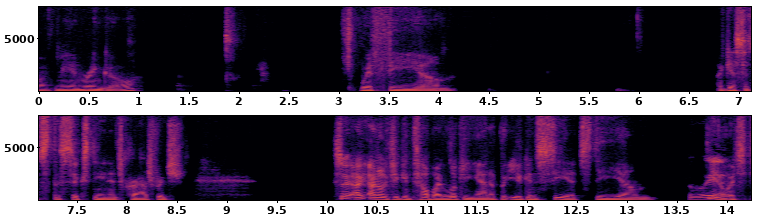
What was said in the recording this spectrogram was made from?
of me and Ringo with the um, I guess it's the 16 inch crash, which so I, I, don't know if you can tell by looking at it, but you can see it's the um, oh, yeah. you know it's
